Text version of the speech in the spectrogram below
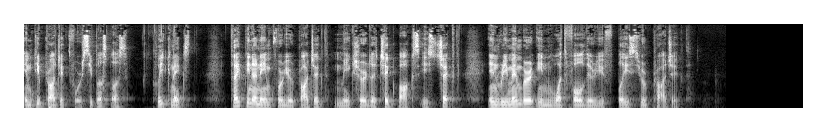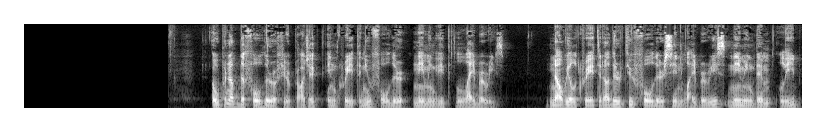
Empty Project for C++, click Next, type in a name for your project, make sure the checkbox is checked, and remember in what folder you've placed your project. Open up the folder of your project and create a new folder naming it Libraries. Now we'll create another two folders in libraries, naming them lib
